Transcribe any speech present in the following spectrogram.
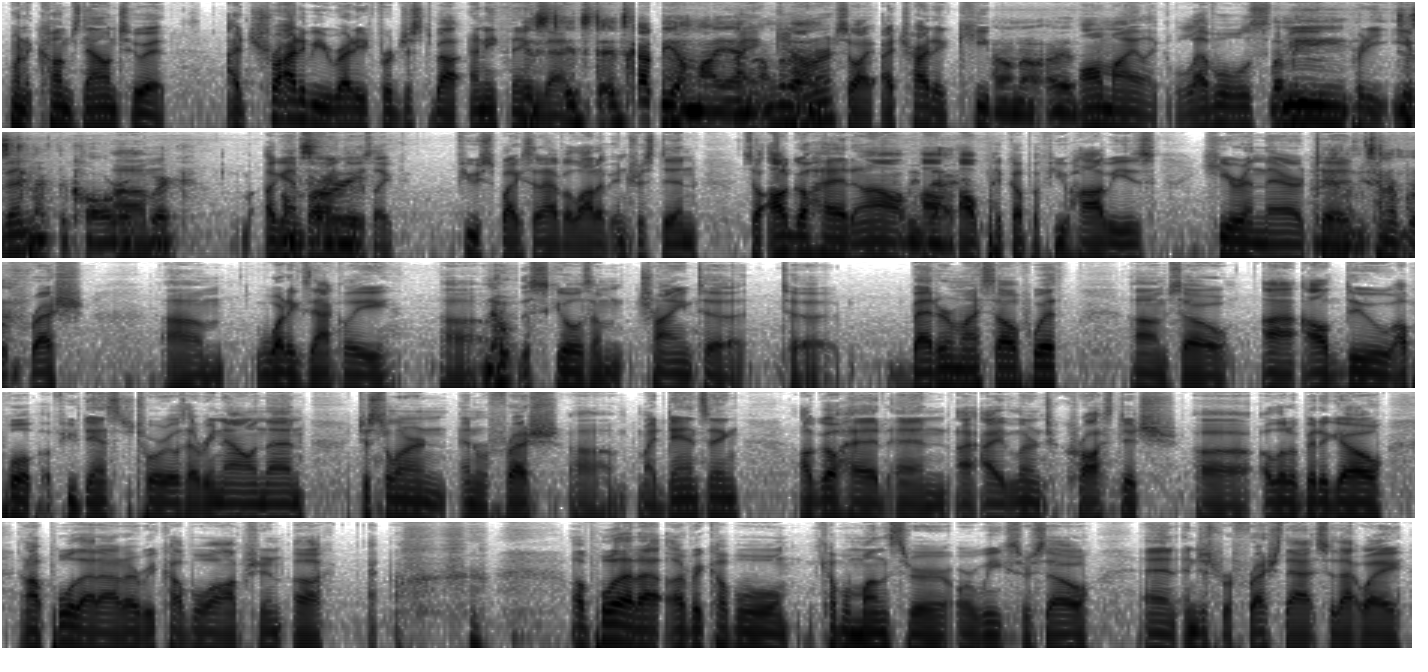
when it comes down to it, I try to be ready for just about anything it's that it's it's got to be on my end. I I'm gonna. Counter. So I, I try to keep I don't know. I, all my like levels let me pretty even disconnect the call real Um, quick. again I'm barring sorry. those like few spikes that I have a lot of interest in. So I'll go ahead and I'll I'll I'll. I'll pick up a few hobbies here and there to me kind of mine. refresh um, what exactly uh, Nope. the skills I'm trying to to better myself with. Um, so I, I'll do I'll pull up a few dance tutorials every now and then just to learn and refresh um, my dancing. I'll go ahead and I, I learned to cross stitch uh, a little bit ago, and I'll pull that out every couple option. Uh, I'll pull that out every couple couple months or, or weeks or so, and, and just refresh that so that way,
